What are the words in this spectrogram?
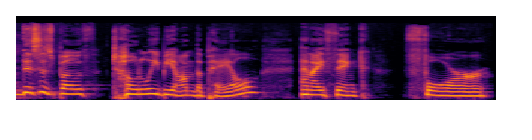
this is both totally beyond the pale. And I think for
